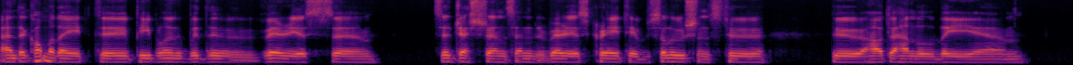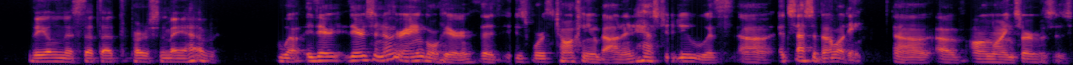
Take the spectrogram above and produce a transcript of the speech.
and accommodate uh, people with the various uh, suggestions and various creative solutions to to how to handle the um, the illness that that person may have. Well, there, there's another angle here that is worth talking about, and it has to do with accessibility uh, of online services.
